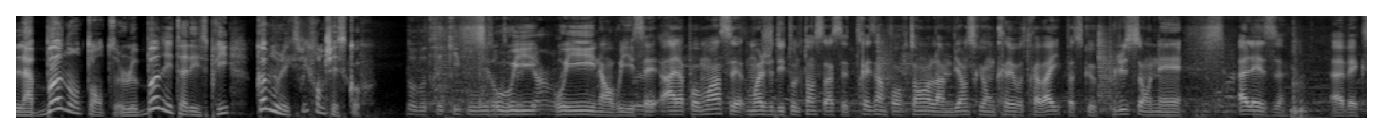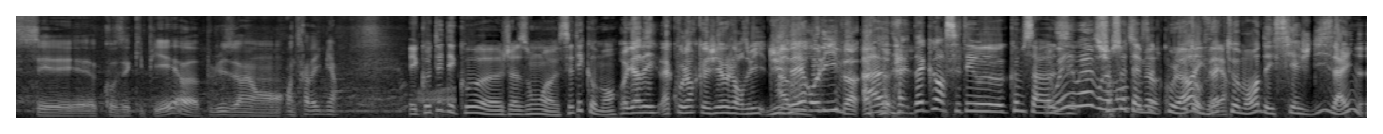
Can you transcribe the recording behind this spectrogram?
la bonne entente, le bon état d'esprit, comme nous l'explique Francesco. Dans votre équipe, vous vous entendez Oui, bien oui, non, oui. c'est- alors pour moi, c'est- moi je dis tout le temps ça, c'est très important l'ambiance qu'on crée au travail parce que plus on est à l'aise avec ses coéquipiers, euh, plus on, on travaille bien. Et côté déco, euh, Jason, euh, c'était comment Regardez la couleur que j'ai aujourd'hui, du Ah vert oui. olive. Ah d'accord, c'était euh, comme ça. Oui, c'est- ouais, sur vraiment, ce thème. cette couleur, exactement. Des sièges design,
